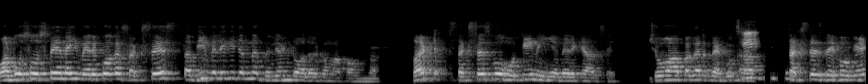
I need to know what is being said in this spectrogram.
और वो सोचते हैं, नहीं, मेरे को अगर सक्सेस तभी मिलेगी जब मैं बिलियन डॉलर कमा पाऊँगा। बट सक्सेस वो होती नहीं है मेरे ख्याल से। जो आप अगर सक्सेस देखोगे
